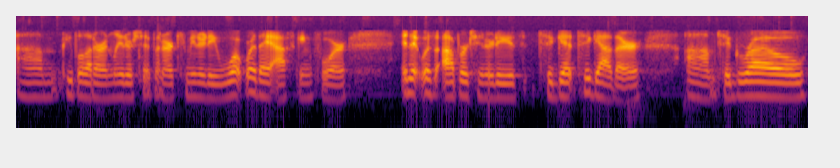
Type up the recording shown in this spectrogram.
um, people that are in leadership in our community. What were they asking for? And it was opportunities to get together, um, to grow,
